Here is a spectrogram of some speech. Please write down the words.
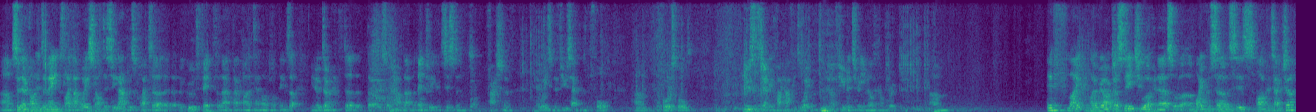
Um, so are kind of domains like that where you start to see Lambda as quite a, a, good fit for that, that kind of technology on things that you know don't have to that, that sort of have that eventually consistent fashion of you know, waiting a few seconds before um, before it's called. Users generally quite happy to wait you know, a few minutes for an email to come through. Um, if, like, like we are at Just Eat, you work in a sort of a, a microservices architecture,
